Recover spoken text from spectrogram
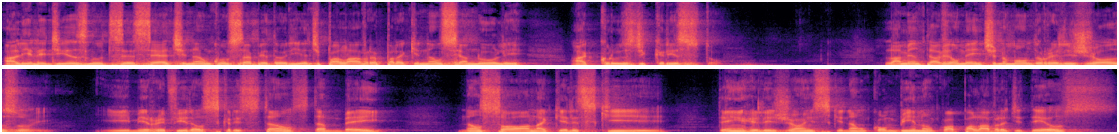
Ali ele diz no 17: não com sabedoria de palavra, para que não se anule a cruz de Cristo. Lamentavelmente, no mundo religioso, e me refiro aos cristãos também, não só naqueles que têm religiões que não combinam com a palavra de Deus,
